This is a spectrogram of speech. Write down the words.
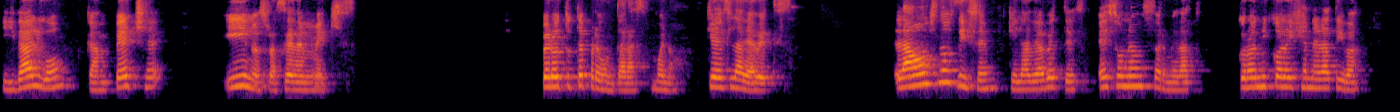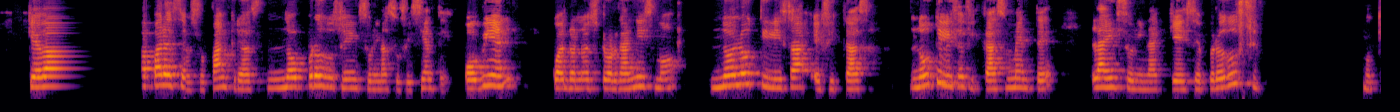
Hidalgo, Campeche y nuestra CDMX. Pero tú te preguntarás, bueno, ¿qué es la diabetes? La OMS nos dice que la diabetes es una enfermedad crónico-degenerativa que va a aparecer nuestro páncreas no produce insulina suficiente o bien cuando nuestro organismo no lo utiliza eficaz, no utiliza eficazmente la insulina que se produce. ¿Ok?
